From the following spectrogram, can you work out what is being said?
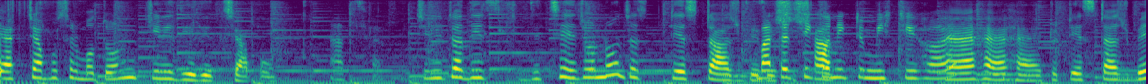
এক চামচের মতন চিনি দিয়ে দিচ্ছি আপু। আচ্ছা। চিনিটা দিচ্ছে এই জন্য জাস্ট টেস্টটা আসবে বাটার চিকেন একটু মিষ্টি হয়। হ্যাঁ হ্যাঁ হ্যাঁ একটু টেস্ট আসবে।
